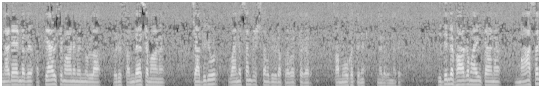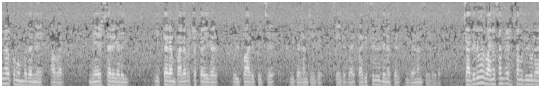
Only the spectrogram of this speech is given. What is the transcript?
നടേണ്ടത് അത്യാവശ്യമാണെന്നുള്ള ഒരു സന്ദേശമാണ് ചതിരൂർ വനസംരക്ഷണ സമിതിയുടെ പ്രവർത്തകർ സമൂഹത്തിന് നൽകുന്നത്. ഇതിന്റെ ഭാഗമായിട്ടാണ് മാസങ്ങൾക്ക് മുമ്പ് തന്നെ അവർ നഴ്സറികളിൽ ഇത്തരം ഫലവൃക്ഷ തൈകൾ ഉൽപ്പാദിപ്പിച്ച് വിതരണം ചെയ്ത് ചെയ്ത് പരിസ്ഥിതി ദിനത്തിൽ വിതരണം ചെയ്തത്. ചതിരൂർ വനസംരക്ഷണ സമിതിയുടെ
